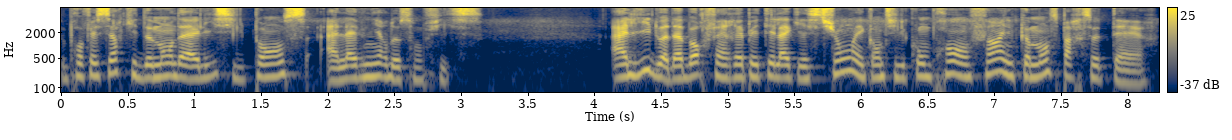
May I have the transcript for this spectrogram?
Ce professeur qui demande à Ali s'il pense à l'avenir de son fils. Ali doit d'abord faire répéter la question et quand il comprend enfin, il commence par se taire.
